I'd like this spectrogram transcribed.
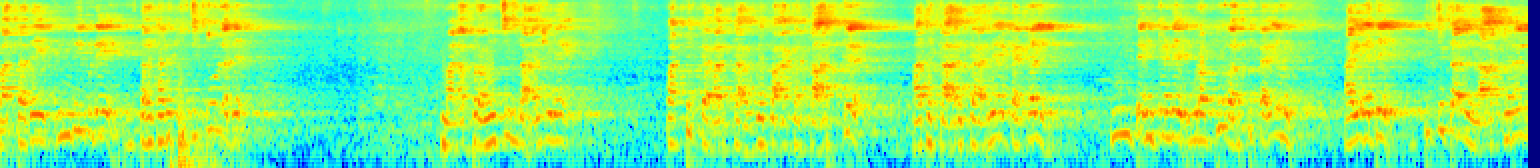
പദ്ധതി ഇന്ത്യയുടെ സംഘടിപ്പിച്ചിട്ടുള്ളത് മലപ്പുറം ജില്ലയിലെ പട്ടികവർഗ വിഭാഗക്കാർക്ക് അധികാരിക രേഖകൾ ഉണ്ടെങ്കിൽ ഉറപ്പുവരുത്തുകയും അതായത് ഡിജിറ്റൽ ലാക്കറിൽ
